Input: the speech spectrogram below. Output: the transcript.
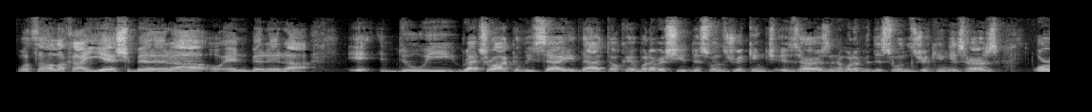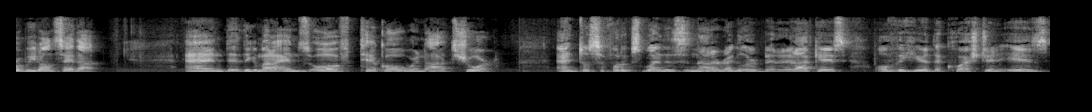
what's the halacha? Yesh berera or en berera it, do we retroactively say that okay, whatever she this one's drinking is hers, and whatever this one's drinking is hers, or we don't say that? And the Gemara ends off teko. We're not sure. And Tosafot explained this is not a regular berera case. Over here, the question is.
